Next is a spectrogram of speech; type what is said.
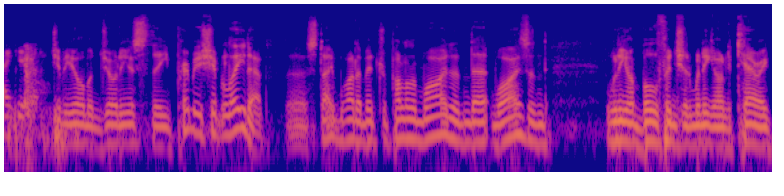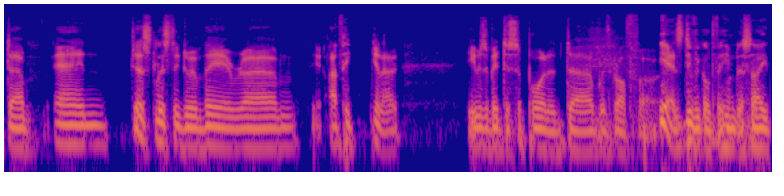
Thank you. Jimmy Orman joining us, the Premiership leader, uh, statewide and metropolitan wide and uh, wise, and winning on Bullfinch and winning on character. And just listening to him there, um, I think, you know, he was a bit disappointed uh, with Rothfire. Yeah, it's difficult for him to say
